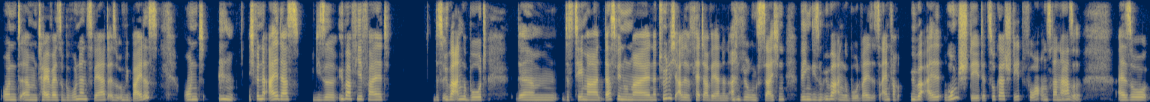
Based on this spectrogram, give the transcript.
und ähm, teilweise bewundernswert, also irgendwie beides. Und ich finde, all das diese Übervielfalt, das Überangebot, ähm, das Thema, dass wir nun mal natürlich alle fetter werden, in Anführungszeichen, wegen diesem Überangebot, weil es einfach überall rumsteht. Der Zucker steht vor unserer Nase. Also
